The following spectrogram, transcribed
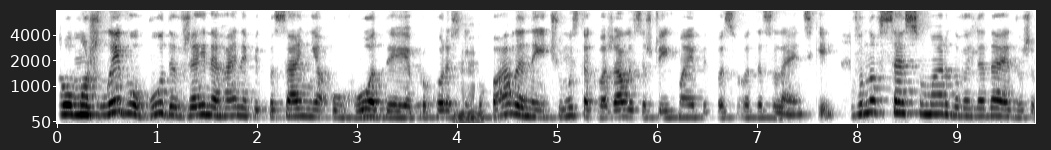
що можливо буде вже й негайне підписання угоди про корисні Мгм. копалини, і чомусь так вважалося, що їх має підписувати Зеленський. Воно все сумарно виглядає дуже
